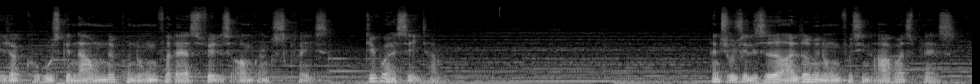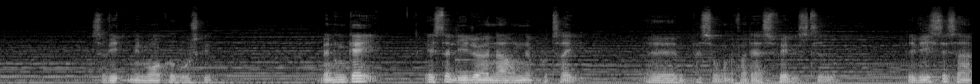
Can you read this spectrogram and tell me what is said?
eller kunne huske navnene på nogen fra deres fælles omgangskreds. De kunne have set ham. Han socialiserede aldrig med nogen fra sin arbejdsplads, så vidt min mor kunne huske. Men hun gav Esther Lilleøre navnene på tre øh, personer fra deres fælles tid. Det viste sig,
